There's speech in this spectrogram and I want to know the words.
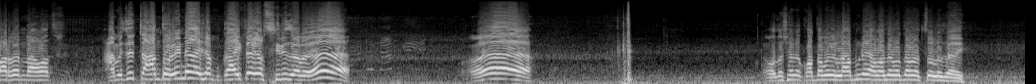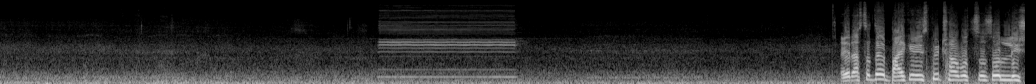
পারবেন না, আমার আমি যদি টান ধরি না, এসব গাড়িটা সব সিরিজ যাবে হ্যাঁ? হ্যাঁ। ওদের সাথে কথা বলে লাভ নেই, আমাদের মতো আমরা চলে যাই। এই রাস্তাতে বাইকের স্পিড সর্বোচ্চ চল্লিশ,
